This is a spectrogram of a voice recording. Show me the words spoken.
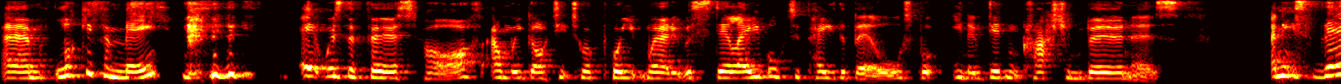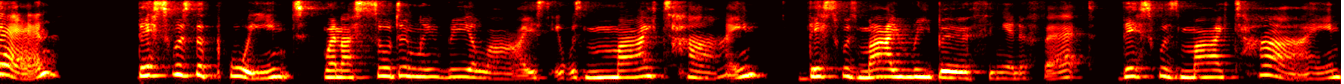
Um, lucky for me, it was the first half, and we got it to a point where it was still able to pay the bills, but you know, didn't crash and burn us. And it's then this was the point when I suddenly realized it was my time. This was my rebirthing, in effect. This was my time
